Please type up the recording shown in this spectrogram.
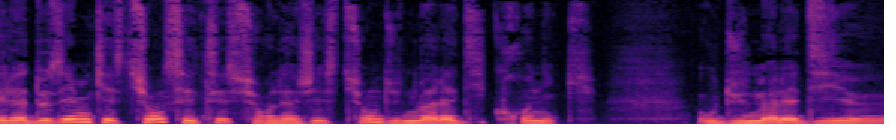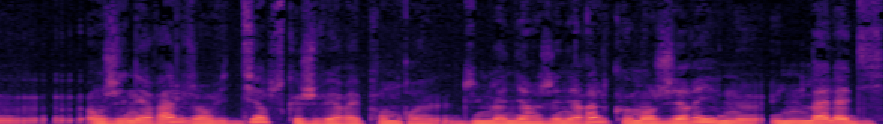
Et la deuxième question, c'était sur la gestion d'une maladie chronique ou d'une maladie euh, en général, j'ai envie de dire, parce que je vais répondre euh, d'une manière générale, comment gérer une, maladie.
